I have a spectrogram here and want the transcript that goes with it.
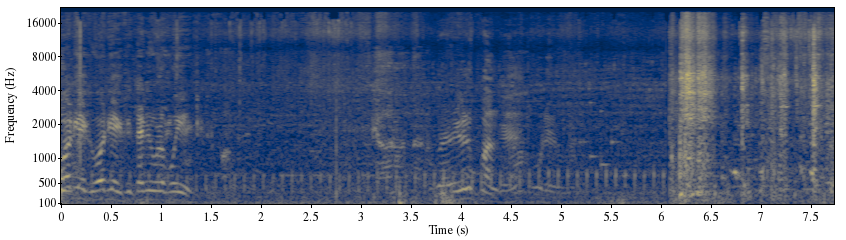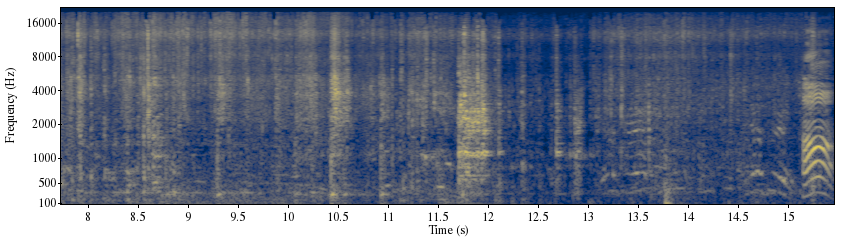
ஓடியாச்சு ஓடியாச்சு தண்ணி உள்ள போய் இழுப்பாங்க. கூட ஆ.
